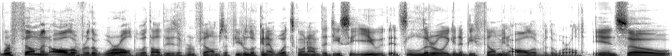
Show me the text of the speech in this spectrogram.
we're filming all over the world with all these different films. If you're looking at what's going on with the DCU, it's literally going to be filming all over the world. And so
